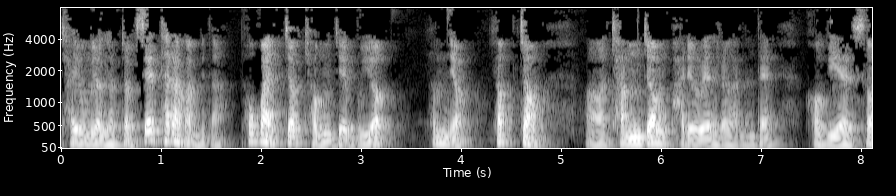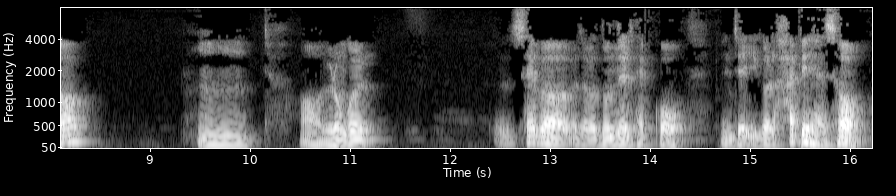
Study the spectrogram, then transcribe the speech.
자유무역 협정 세타라고 합니다. 포괄적 경제 무역 협력 협정 어, 잠정 발효에 들어갔는데 거기에서 음, 어, 이런 걸 세번 논의를 했고 이제 이걸 합의해서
